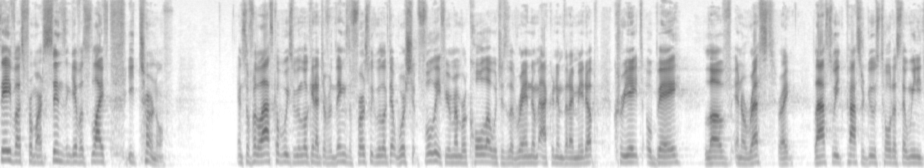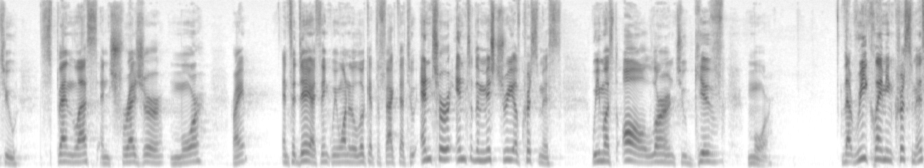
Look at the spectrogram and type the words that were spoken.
save us from our sins and give us life eternal. And so, for the last couple weeks, we've been looking at different things. The first week, we looked at worship fully. If you remember COLA, which is the random acronym that I made up create, obey, love, and arrest, right? Last week, Pastor Goose told us that we need to spend less and treasure more, right? And today, I think we wanted to look at the fact that to enter into the mystery of Christmas, we must all learn to give more. That reclaiming Christmas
